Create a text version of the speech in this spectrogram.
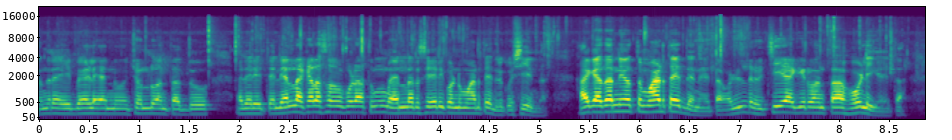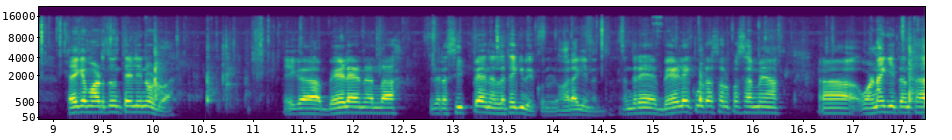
ಅಂದರೆ ಈ ಬೇಳೆಯನ್ನು ಚೊಲ್ಲುವಂಥದ್ದು ಅದೇ ರೀತಿಯಲ್ಲಿ ಎಲ್ಲ ಕೆಲಸವನ್ನು ಕೂಡ ತುಂಬ ಎಲ್ಲರೂ ಸೇರಿಕೊಂಡು ಮಾಡ್ತಾಯಿದ್ರು ಖುಷಿಯಿಂದ. ಹಾಗೆ ಅದನ್ನು ಇವತ್ತು ಮಾಡ್ತಾ ಇದ್ದೇನೆ, ಆಯಿತಾ? ಒಳ್ಳೆ ರುಚಿಯಾಗಿರುವಂಥ ಹೋಳಿಗೆ, ಆಯಿತಾ? ಹೇಗೆ ಮಾಡೋದು ಅಂತೇಳಿ ನೋಡುವ. ಈಗ ಬೇಳೆನೆಲ್ಲ, ಇದರ ಸಿಪ್ಪೆಯನ್ನೆಲ್ಲ ತೆಗಿಬೇಕು ನೋಡಿ ಹೊರಗಿನದ್ದು. ಅಂದರೆ ಬೇಳೆ ಕೂಡ ಸ್ವಲ್ಪ ಸಮಯ ಒಣಗಿದಂತಹ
